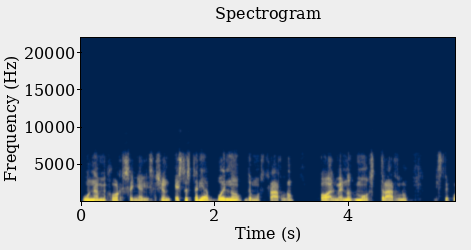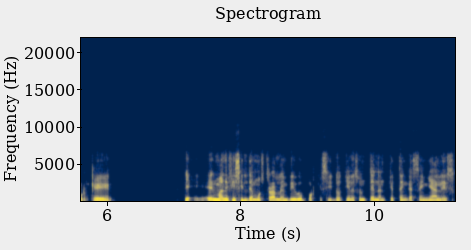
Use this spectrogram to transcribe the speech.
una mejor señalización. Esto estaría bueno demostrarlo, o al menos mostrarlo, este, porque es más difícil demostrarlo en vivo porque si no tienes un tenant que tenga señales,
